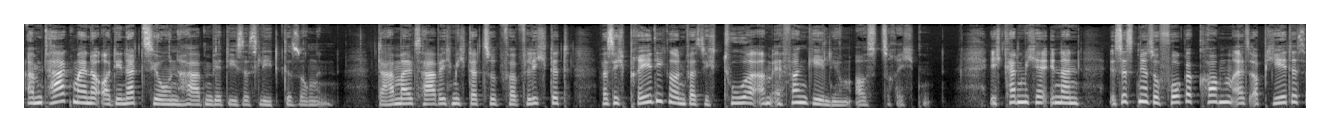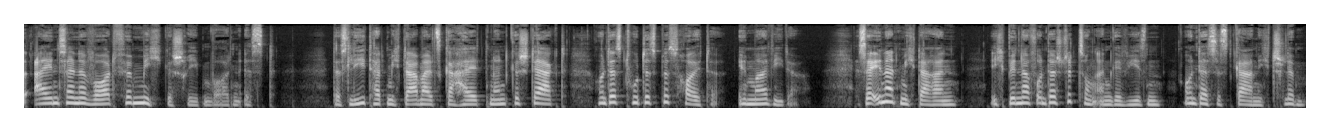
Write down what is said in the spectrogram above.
Am Tag meiner Ordination haben wir dieses Lied gesungen. Damals habe ich mich dazu verpflichtet, was ich predige und was ich tue, am Evangelium auszurichten. Ich kann mich erinnern, es ist mir so vorgekommen, als ob jedes einzelne Wort für mich geschrieben worden ist. Das Lied hat mich damals gehalten und gestärkt, und das tut es bis heute, immer wieder. Es erinnert mich daran, ich bin auf Unterstützung angewiesen, und das ist gar nicht schlimm.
